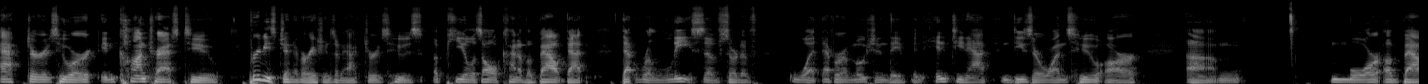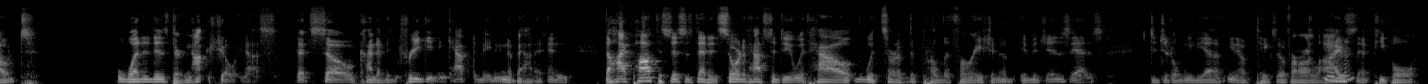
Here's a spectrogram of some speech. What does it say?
actors who are in contrast to previous generations of actors whose appeal is all kind of about that that release of sort of whatever emotion they've been hinting at and these are ones who are um, more about what it is they're not showing us that's so kind of intriguing and captivating about it and the hypothesis is that it sort of has to do with how with sort of the proliferation of images as digital media you know takes over our lives Mm-hmm. that people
